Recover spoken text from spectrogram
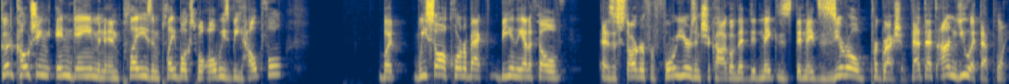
Good coaching in game and, and plays and playbooks will always be helpful. But we saw a quarterback be in the NFL as a starter for four years in Chicago that did make that made zero progression. That that's on you at that point.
